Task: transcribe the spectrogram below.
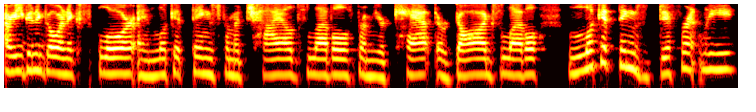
are you going to go and explore and look at things from a child's level, from your cat or dog's level? Look at things differently.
